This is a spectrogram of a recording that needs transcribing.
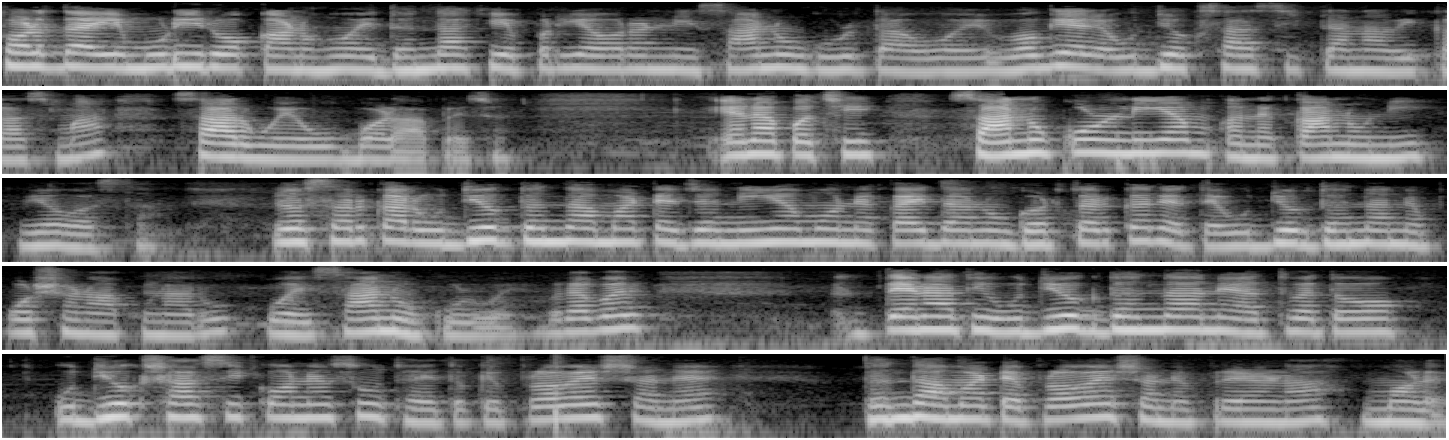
ફળદાયી મૂડીરોકાણ હોય, ધંધાકીય પર્યાવરણની સાનુકૂળતા હોય, વગેરે ઉદ્યોગ સાહસિકતાના વિકાસમાં સારું એવું બળ આપે છે. એના પછી સાનુકૂળ નિયમ અને કાનૂની વ્યવસ્થા. જો સરકાર ઉદ્યોગ ધંધા માટે જે નિયમો અને કાયદાનું ઘડતર કરે, તે ઉદ્યોગ ધંધાને પોષણ આપનારું હોય, સાનુકૂળ હોય, બરાબર? તેનાથી ઉદ્યોગ ધંધાને અથવા તો ઉદ્યોગ સાહસિકોને શું થાય? તો કે પ્રવેશ અને ધંધા માટે પ્રવેશ અને પ્રેરણા મળે,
